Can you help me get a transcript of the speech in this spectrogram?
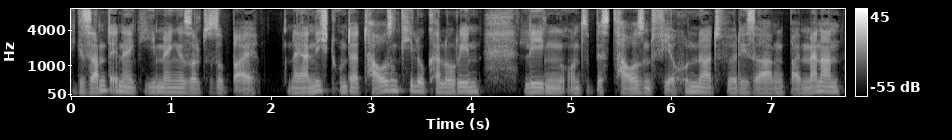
die Gesamtenergiemenge sollte so bei naja, nicht unter 1000 Kilokalorien liegen und bis 1400 würde ich sagen bei Männern,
